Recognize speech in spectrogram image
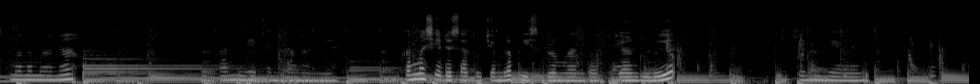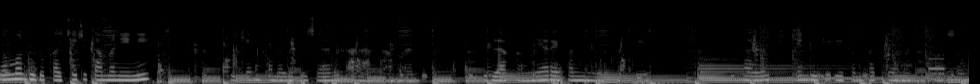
Males ke mana-mana. Revan melihat jam tangannya. Kan masih ada satu jam lebih sebelum ngantor. Jalan dulu yuk. Kikin menggeleng. Gue mau duduk aja di taman ini. Kikin kembali berjalan ke arah taman. Di belakangnya Revan mengikuti. Lalu Kikin duduk di tempat yang masih kosong.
